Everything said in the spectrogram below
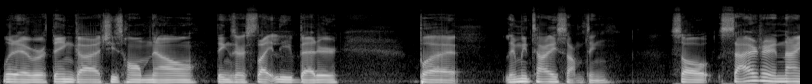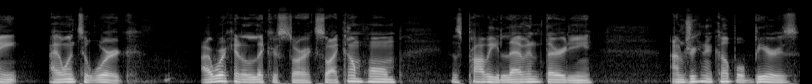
Whatever. Thank God she's home now. Things are slightly better, but let me tell you something. So Saturday night, I went to work. I work at a liquor store, so I come home. It was probably 11:30. I'm drinking a couple beers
